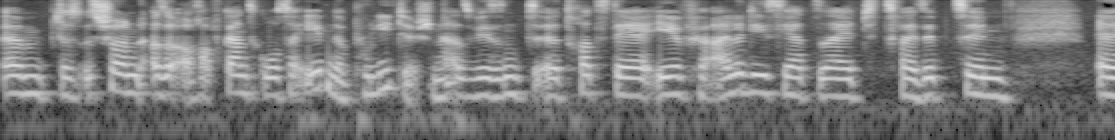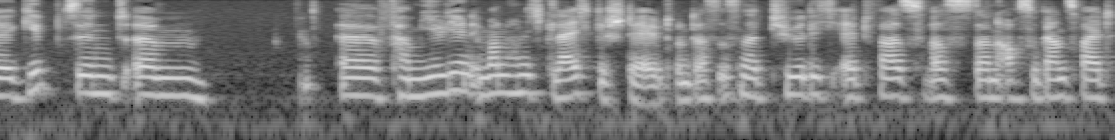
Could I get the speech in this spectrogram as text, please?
Ähm, das ist schon, also auch auf ganz großer Ebene politisch. Ne? Also wir sind äh, trotz der Ehe für alle, die es ja seit 2017 äh, gibt, sind ähm, äh, Familien immer noch nicht gleichgestellt. Und das ist natürlich etwas, was dann auch so ganz weit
